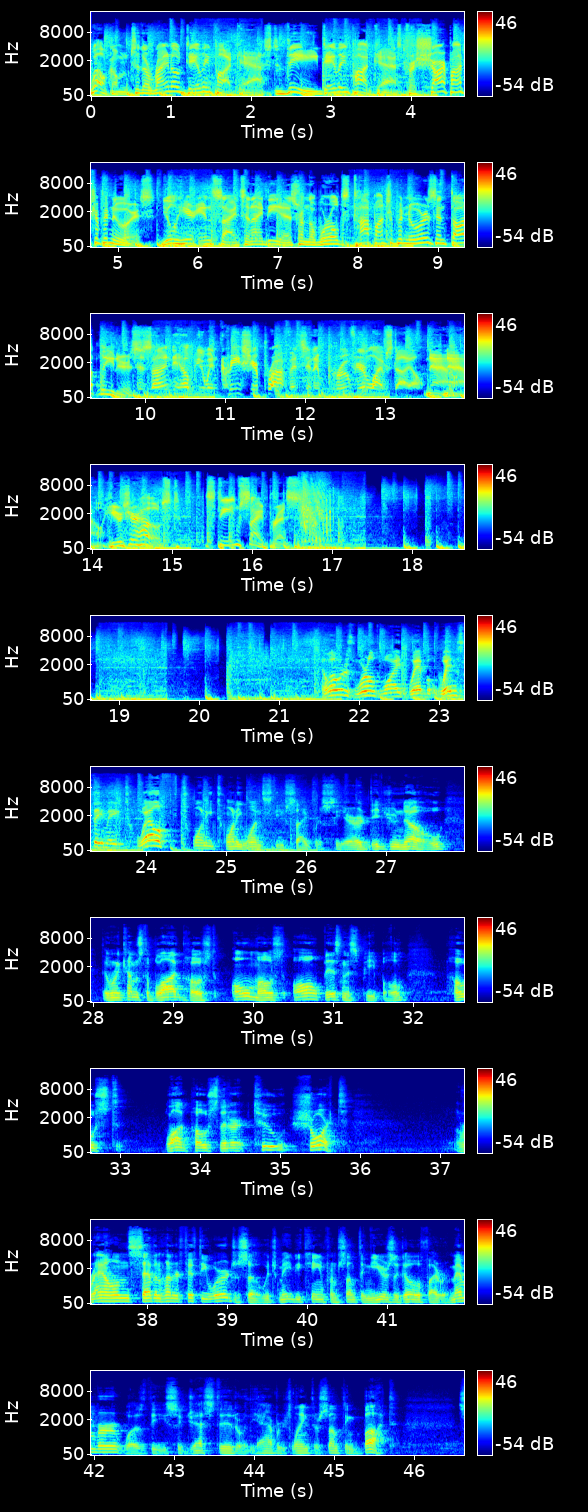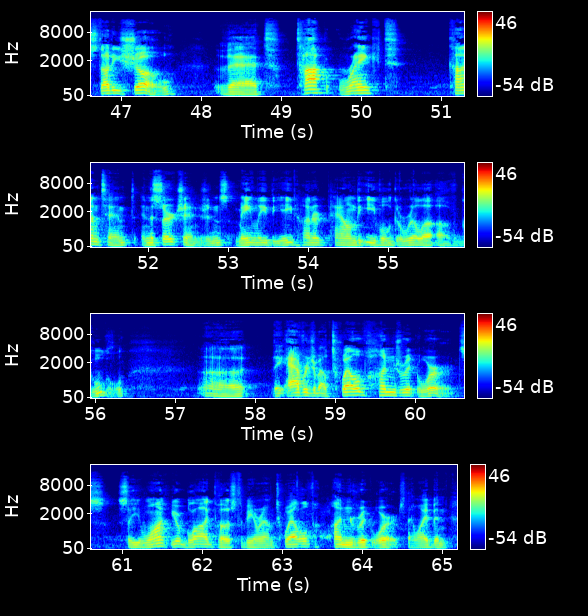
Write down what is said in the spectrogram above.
Welcome to the Rhino Daily Podcast, the daily podcast for sharp entrepreneurs. You'll hear insights and ideas from the world's top entrepreneurs and thought leaders designed to help you increase your profits and improve your lifestyle. Now, now here's your host, Steve Sipress. Hello, it is World Wide Web Wednesday, May 12th, 2021. Steve Sipress here. Did you know that when it comes to blog posts, almost all business people post blog posts that are too short? Around 750 words or so, which maybe came from something years ago, if I remember, was the suggested or the average length or something. But studies show that top ranked content in the search engines, mainly the 800 pound evil gorilla of Google, uh, they average about 1,200 words. So you want your blog post to be around 1,200 words. Now, I've been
